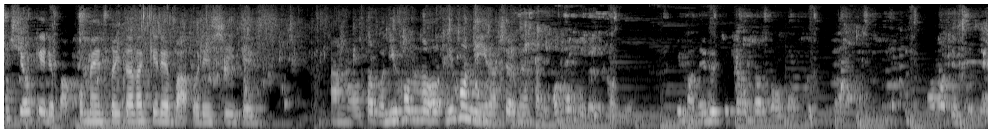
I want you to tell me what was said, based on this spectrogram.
もしよければコメントいただければ嬉しいです。あの、多分日本の、日本にいらっしゃる皆さんがほとんどですので、今寝る時間だと思うんですが、私もですね、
